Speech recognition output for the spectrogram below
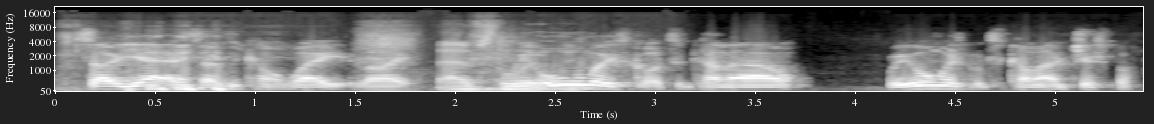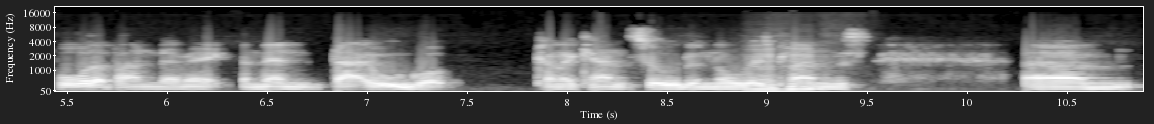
so yeah, so we can't wait. Like we almost got to come out. We almost got to come out just before the pandemic, and then that all got kind of cancelled, and all those Mhm. plans um,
